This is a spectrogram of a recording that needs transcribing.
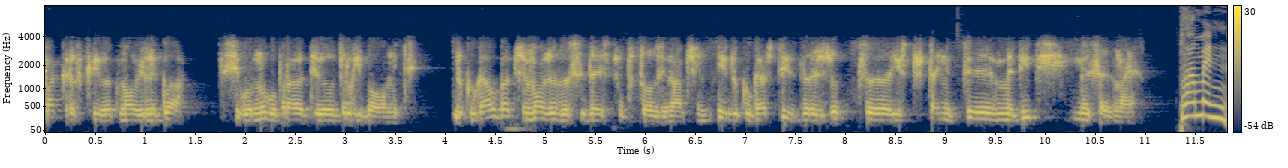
пак разкриват нови легла. Сигурно го правят и в други болници. До кога обаче може да се действа по този начин и до кога ще издържат изтощените медици, не се знае. Пламен,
